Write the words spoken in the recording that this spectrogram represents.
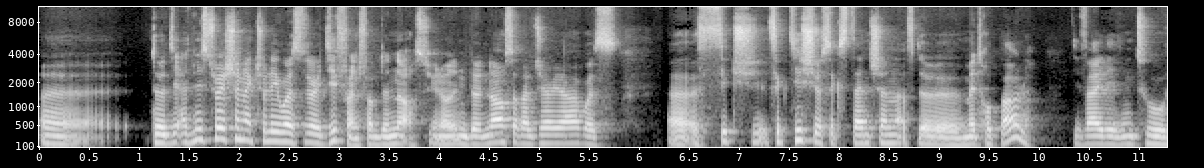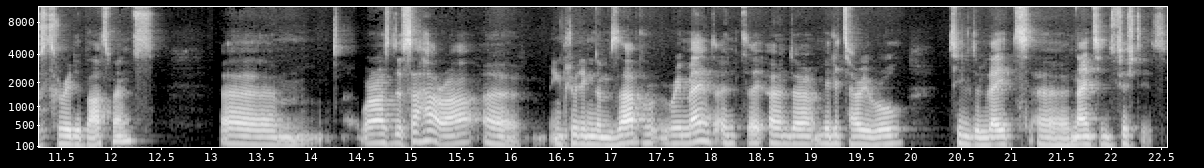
uh, the, the, administration actually was very different from the north. You know, in the north of Algeria was a fictitious extension of the metropole, divided into three departments. Um, whereas the Sahara, uh, including the Mzab, remained under military rule till the late uh, 1950s.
